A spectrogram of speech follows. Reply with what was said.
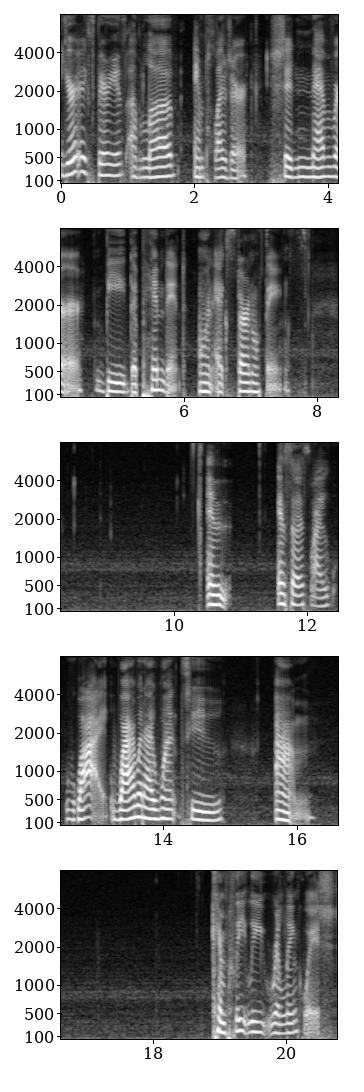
Your experience of love and pleasure should never be dependent on external things. And and so it's like why? Why would I want to um completely relinquish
